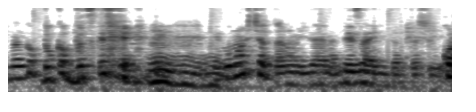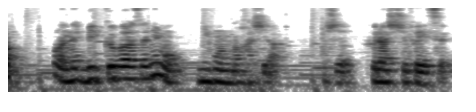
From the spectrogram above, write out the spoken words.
なんかどっかぶつけて、うんうんへこましちゃったのみたいなデザインだったし。ほらねビッグバーサにも日本の柱。そしてフラッシュフェイス。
